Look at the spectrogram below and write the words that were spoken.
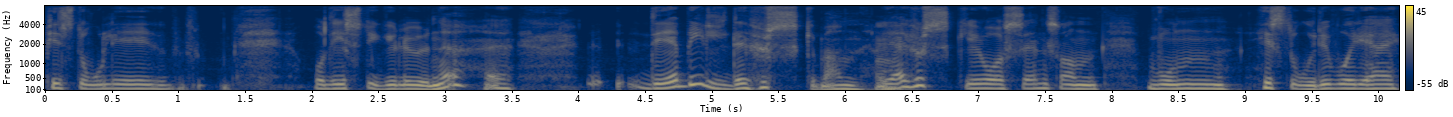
pistol i Og de stygge luene. Det bildet husker man. Mm. Jeg husker jo også en sånn vond historie hvor jeg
